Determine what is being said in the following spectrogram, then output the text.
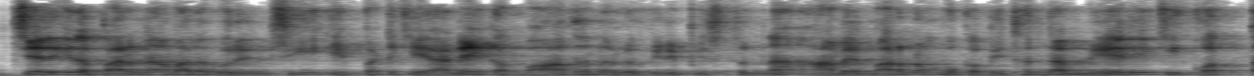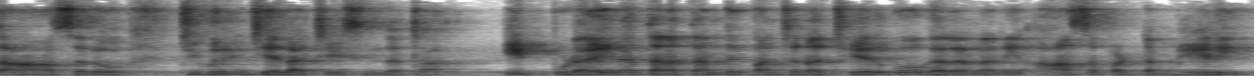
జరిగిన పరిణామాల గురించి ఇప్పటికీ అనేక వాదనలు వినిపిస్తున్న ఆమె మరణం ఒక విధంగా మేరీకి కొత్త ఆశలు చిగురించేలా చేసిందట. ఇప్పుడైనా తన తండ్రి పంచన చేరుకోగలనని ఆశపడ్డ మేరీ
